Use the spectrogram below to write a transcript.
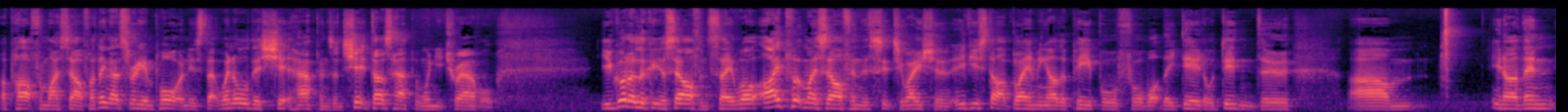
apart from myself. I think that's really important is that when all this shit happens, and shit does happen when you travel, you've got to look at yourself and say, well, I put myself in this situation. If you start blaming other people for what they did or didn't do, um, you know, then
